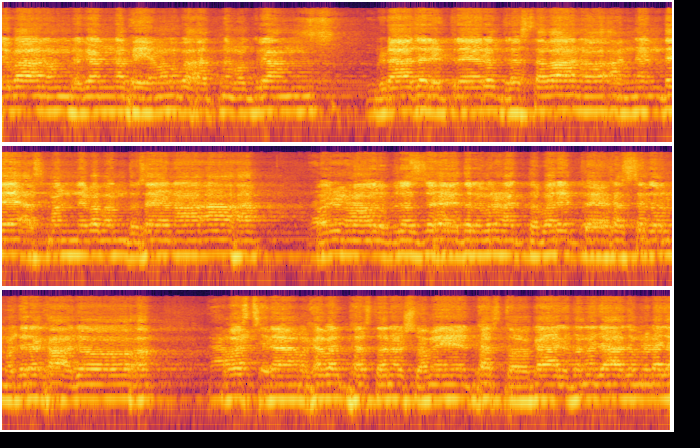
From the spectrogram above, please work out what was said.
युवानम् मृगन्न भीममुपहत्नमुग्रम् मृडाचरित्रे रुद्रस्तवानो अन्यन्ते अस्मन्निपवन्तु सेनाः। परिणो रुद्रस्य हेतुर्वृणक्तपरिद्वेषस्य दुर्मजरखायोः अवस्थिरामघवद्भस्तनश्वमेध्वस्तोकायतनजाजमृडय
